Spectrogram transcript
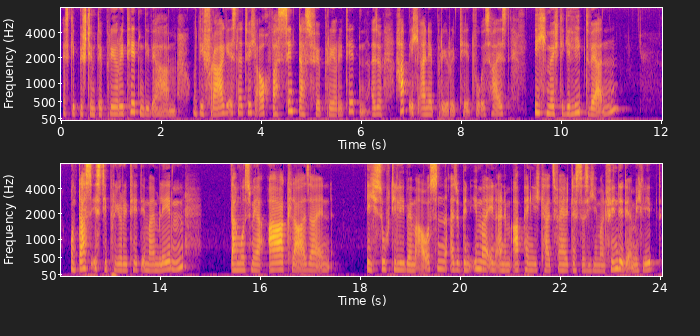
Es gibt bestimmte Prioritäten, die wir haben. Und die Frage ist natürlich auch, was sind das für Prioritäten? Also habe ich eine Priorität, wo es heißt, ich möchte geliebt werden und das ist die Priorität in meinem Leben, da muss mir A klar sein, ich suche die Liebe im Außen, also bin immer in einem Abhängigkeitsverhältnis, dass ich jemanden finde, der mich liebt.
